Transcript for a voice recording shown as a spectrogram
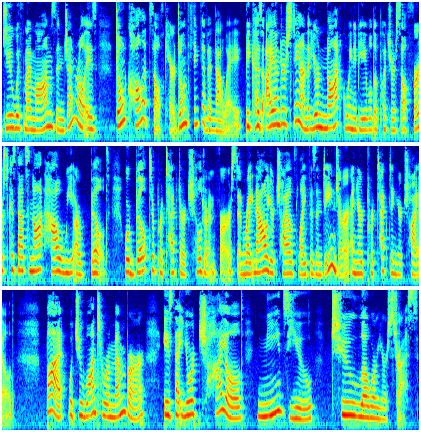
do with my moms in general is don't call it self-care. Don't think of it that mm. way because I understand that you're not going to be able to put yourself first because that's not how we are built. We're built to protect our children first. And right now your child's life is in danger and you're protecting your child. But what you want to remember is that your child needs you to lower your stress.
